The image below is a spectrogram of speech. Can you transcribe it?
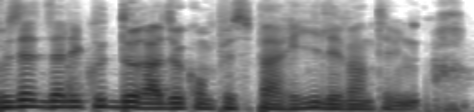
Vous êtes à l'écoute de Radio Campus Paris, il est 21h.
